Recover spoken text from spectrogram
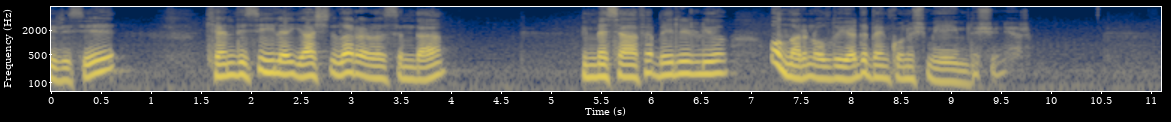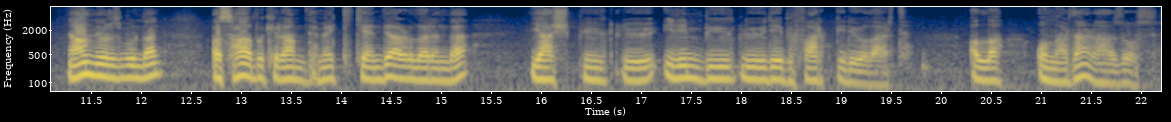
birisi kendisiyle yaşlılar arasında bir mesafe belirliyor. Onların olduğu yerde ben konuşmayayım düşünüyor. Ne anlıyoruz buradan? Ashab-ı kiram demek ki kendi aralarında yaş büyüklüğü, ilim büyüklüğü diye bir fark biliyorlardı. Allah onlardan razı olsun.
